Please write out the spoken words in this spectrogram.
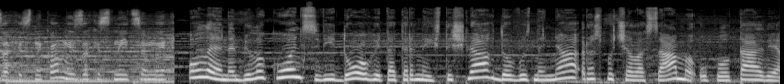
захисниками і захисницями. Олена Білоконь свій довгий та тернистий шлях до визнання розпочала саме у Полтаві.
